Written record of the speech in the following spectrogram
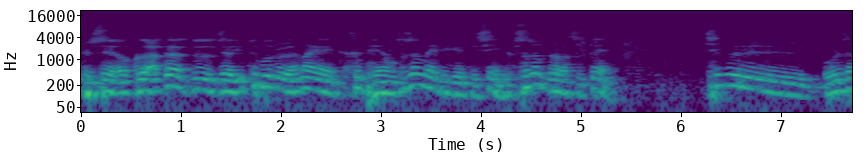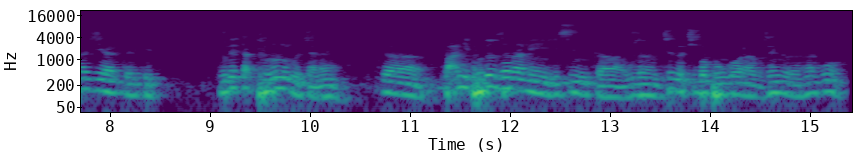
글쎄요. 그 아까 그 제가 유튜브를 하나의 큰 대형 서점에 비교했듯이 이렇게 서점 들어갔을 때 책을 뭘 사지 할 때 이렇게 눈에 딱 들어오는 거 있잖아요. 그러니까 많이 보던 사람이 있으니까 우선 책을 집어 본 거라고 생각을 하고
